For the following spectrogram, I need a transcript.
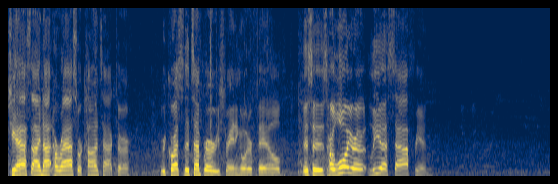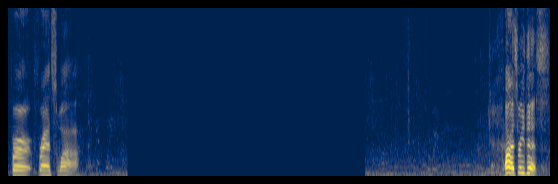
She asked I not harass or contact her. Requested a temporary restraining order, failed. This is her lawyer, Leah Safrian, for Francois. All right, let's read this.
